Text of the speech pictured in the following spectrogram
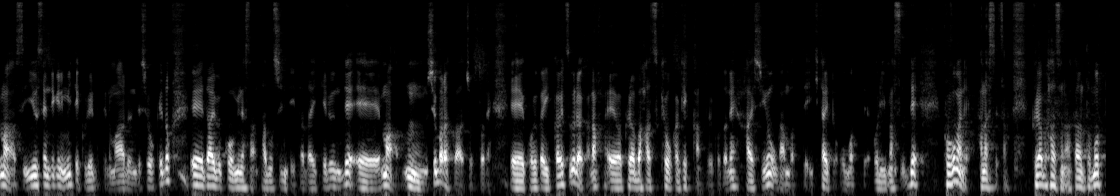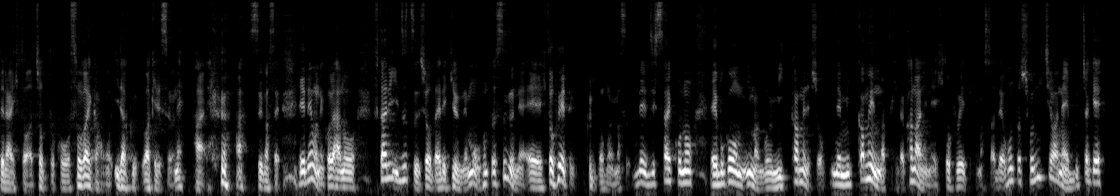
まあ優先的に見てくれるっていうのもあるんでしょうけど、えー、だいぶこう皆さん楽しんでいただいてるんで、えー、まあ、うん、しばらくはちょっとね、えー、これから1ヶ月ぐらいかな、えー、クラブハウス強化月間ということで、ね、配信を頑張っていきたいと思っております。で、ここまで話してさ、クラブハウスのアカウント持ってない人はちょっとこう疎外感を抱くわけですよね。はい。すいません。えー、でもね、これあの、2人ずつ招待できるんで、もう本当にすぐね、えー、人増えてくると思います。で、実際この、えー、僕も今もう3日目でしょ。で、3日目になってきたらかなりね、人増えてきました。で、本当初日はね、ぶっちゃけ、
